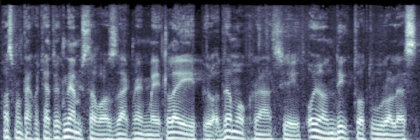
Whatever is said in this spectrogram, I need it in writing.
azt mondták, hogy hát ők nem szavazzák meg, mert leépül a demokrácia, itt olyan diktatúra lesz,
